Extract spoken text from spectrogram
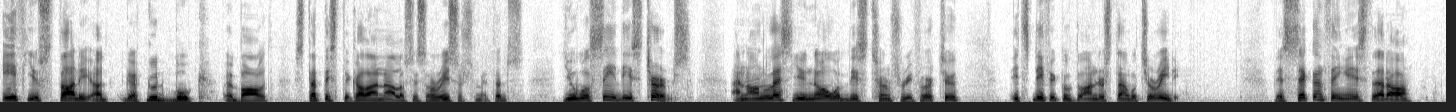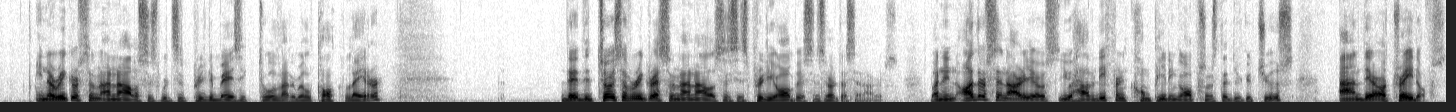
if you study a, a good book about statistical analysis or research methods, you will see these terms. And unless you know what these terms refer to, it's difficult to understand what you're reading. The second thing is that uh, in a regression analysis, which is a pretty basic tool that we'll talk later, the, the choice of regression analysis is pretty obvious in certain scenarios. But in other scenarios, you have different competing options that you could choose and there are trade-offs.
